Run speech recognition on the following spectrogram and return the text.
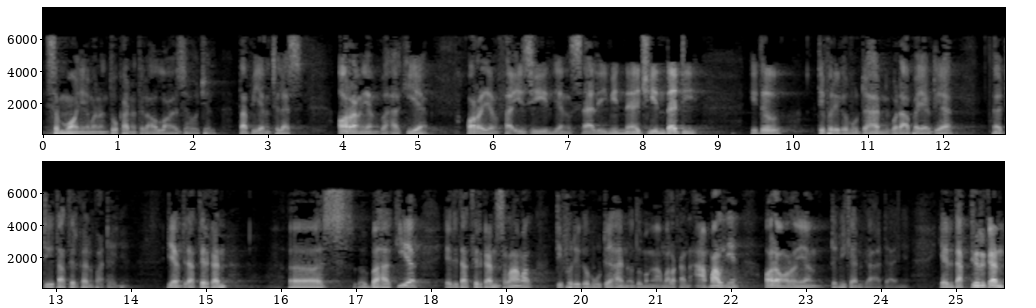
semuanya yang menentukan adalah Allah Azza wa Jal. Tapi yang jelas orang yang bahagia, orang yang faizin, yang salimin najin tadi itu diberi kemudahan kepada apa yang dia eh, ditakdirkan padanya. Yang ditakdirkan eh, bahagia, yang ditakdirkan selamat, diberi kemudahan untuk mengamalkan amalnya orang-orang yang demikian keadaannya. Yang ditakdirkan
